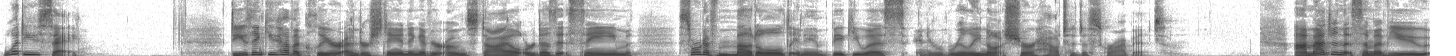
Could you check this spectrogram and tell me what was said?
what do you say? Do you think you have a clear understanding of your own style, or does it seem sort of muddled and ambiguous, and you're really not sure how to describe it. I imagine that some of you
